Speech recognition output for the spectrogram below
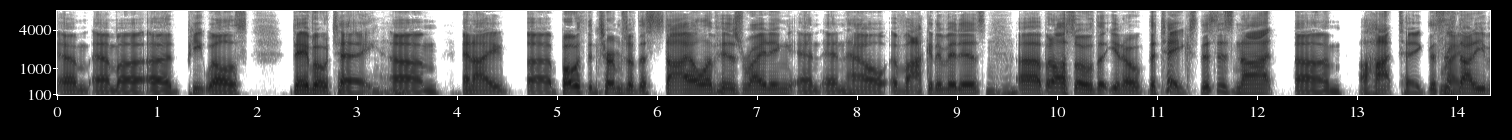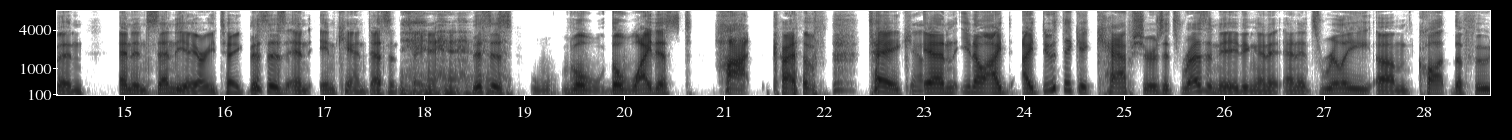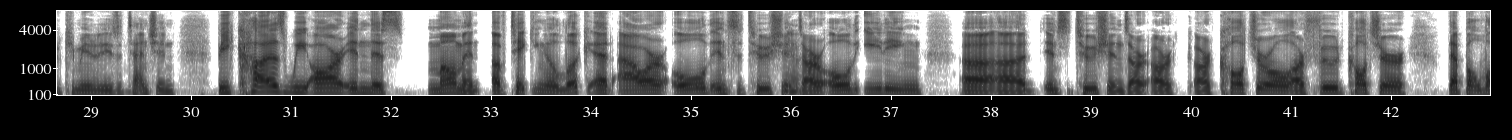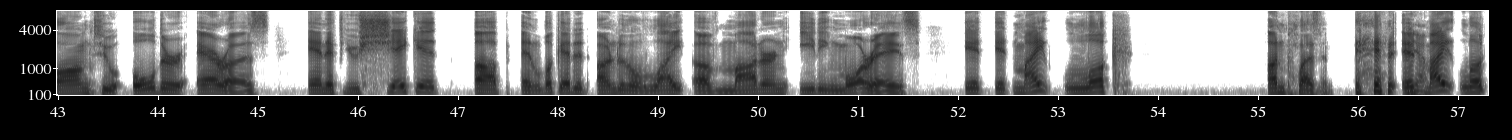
I am am a, a Pete Wells devotee, Mm-hmm. um, and I uh, both in terms of the style of his writing and and how evocative it is, Mhm. uh, but also the you know the takes. This is not um, a hot take. This Right. is not even an incendiary take. This is an incandescent take. this is the the whitest hot kind of take Yep. and you know i i do think it captures it's resonating and it and it's really um caught the food community's attention because we are in this moment of taking a look at our old institutions our old eating uh, uh institutions our our our cultural our food culture that belong to older eras and if you shake it up and look at it under the light of modern eating mores, it it might look unpleasant. it it Yeah. might look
